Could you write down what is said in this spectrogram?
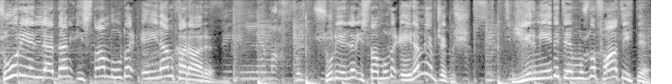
Suriyelilerden İstanbul'da eylem kararı. Suriyeliler İstanbul'da eylem mi yapacakmış? 27 Temmuz'da Fatih'te.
